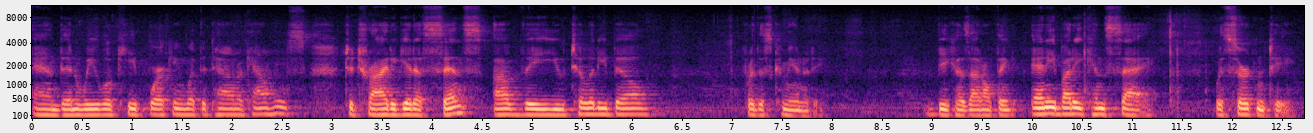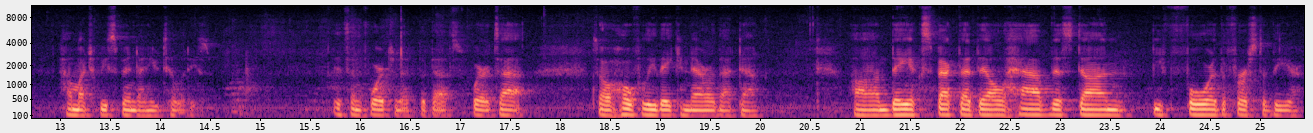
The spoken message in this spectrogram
And then we will keep working with the town accountants to try to get a sense of the utility bill for this community. Because I don't think anybody can say with certainty how much we spend on utilities. It's unfortunate, but that's where it's at. So hopefully they can narrow that down. Um, they expect that they'll have this done before the first of the year.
